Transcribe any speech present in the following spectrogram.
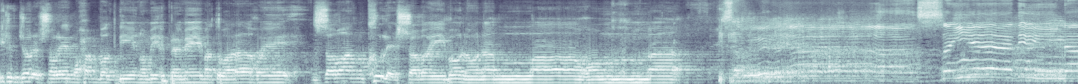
একটু জোরে সরে মোহাম্মত দিয়ে নবীর প্রেমে মাতোয়ারা হয়ে জবান খুলে সবাই বলুন আল্লাহুম্মা سيدنا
